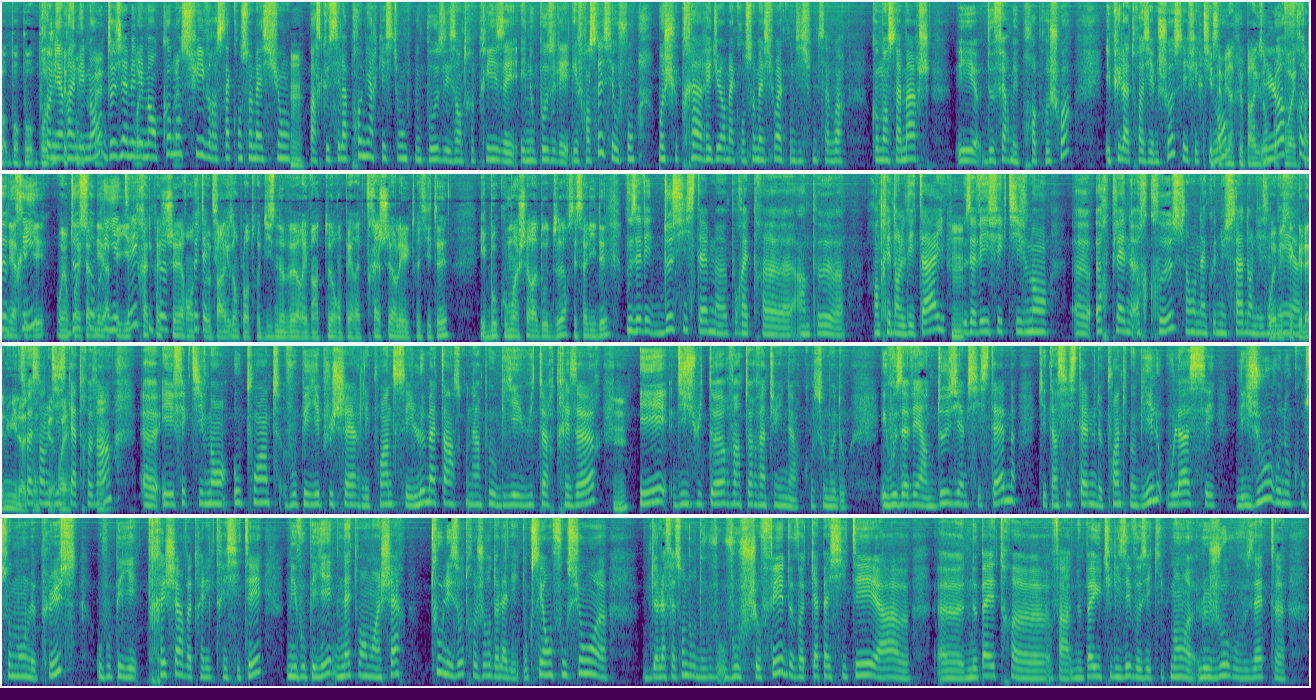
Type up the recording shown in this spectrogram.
Premier élément. Deuxième élément, comment suivre sa consommation hmm. Parce que c'est la première question que nous posent les entreprises et, nous posent les, Français. C'est au fond, moi je suis prêt à réduire ma consommation à condition de savoir comment ça marche et de faire mes propres choix. Et puis la troisième chose, c'est effectivement l'offre de prix on de sobriété très très cher, entre, par exemple entre 19h et 20h, on paierait très cher l'électricité et beaucoup moins cher à d'autres heures. C'est ça l'idée? Vous avez deux systèmes pour être euh, un peu euh, rentrer dans le détail. Hmm. Vous avez effectivement euh, heure pleine, heure creuse. Ça, on a connu ça dans les années 70-80. Euh, et effectivement, aux pointes, vous payez plus cher. Les pointes, c'est le matin, ce qu'on a un peu oublié, 8h, 13h, hmm. et 18h, 20h, 21h, grosso modo. Et vous avez un deuxième système, qui est un système de pointe mobile, où là, c'est les jours où nous consommons le plus, où vous payez très cher votre électricité, mais vous payez nettement moins cher tous les autres jours de l'année. Donc c'est en fonction... Euh, de la façon dont vous vous chauffez, de votre capacité à euh, euh, ne pas être, euh, enfin, ne pas utiliser vos équipements le jour où vous êtes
